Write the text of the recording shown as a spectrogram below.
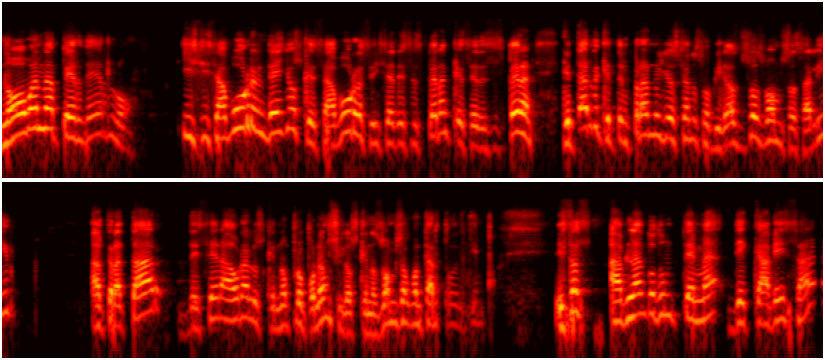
No van a perderlo. Y si se aburren de ellos, que se aburran. Si se desesperan, que se desesperan. Que tarde que temprano ellos sean los obligados. Nosotros vamos a salir a tratar de ser ahora los que no proponemos y los que nos vamos a aguantar todo el tiempo. Estás hablando de un tema de cabeza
